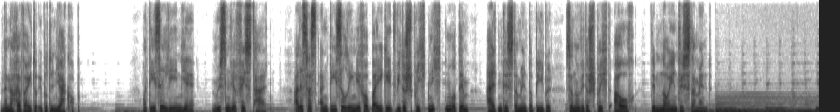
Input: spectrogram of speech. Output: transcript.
und dann nachher weiter über den Jakob. Und diese Linie müssen wir festhalten. Alles, was an dieser Linie vorbeigeht, widerspricht nicht nur dem Alten Testament der Bibel, sondern widerspricht auch dem Neuen Testament. Gott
